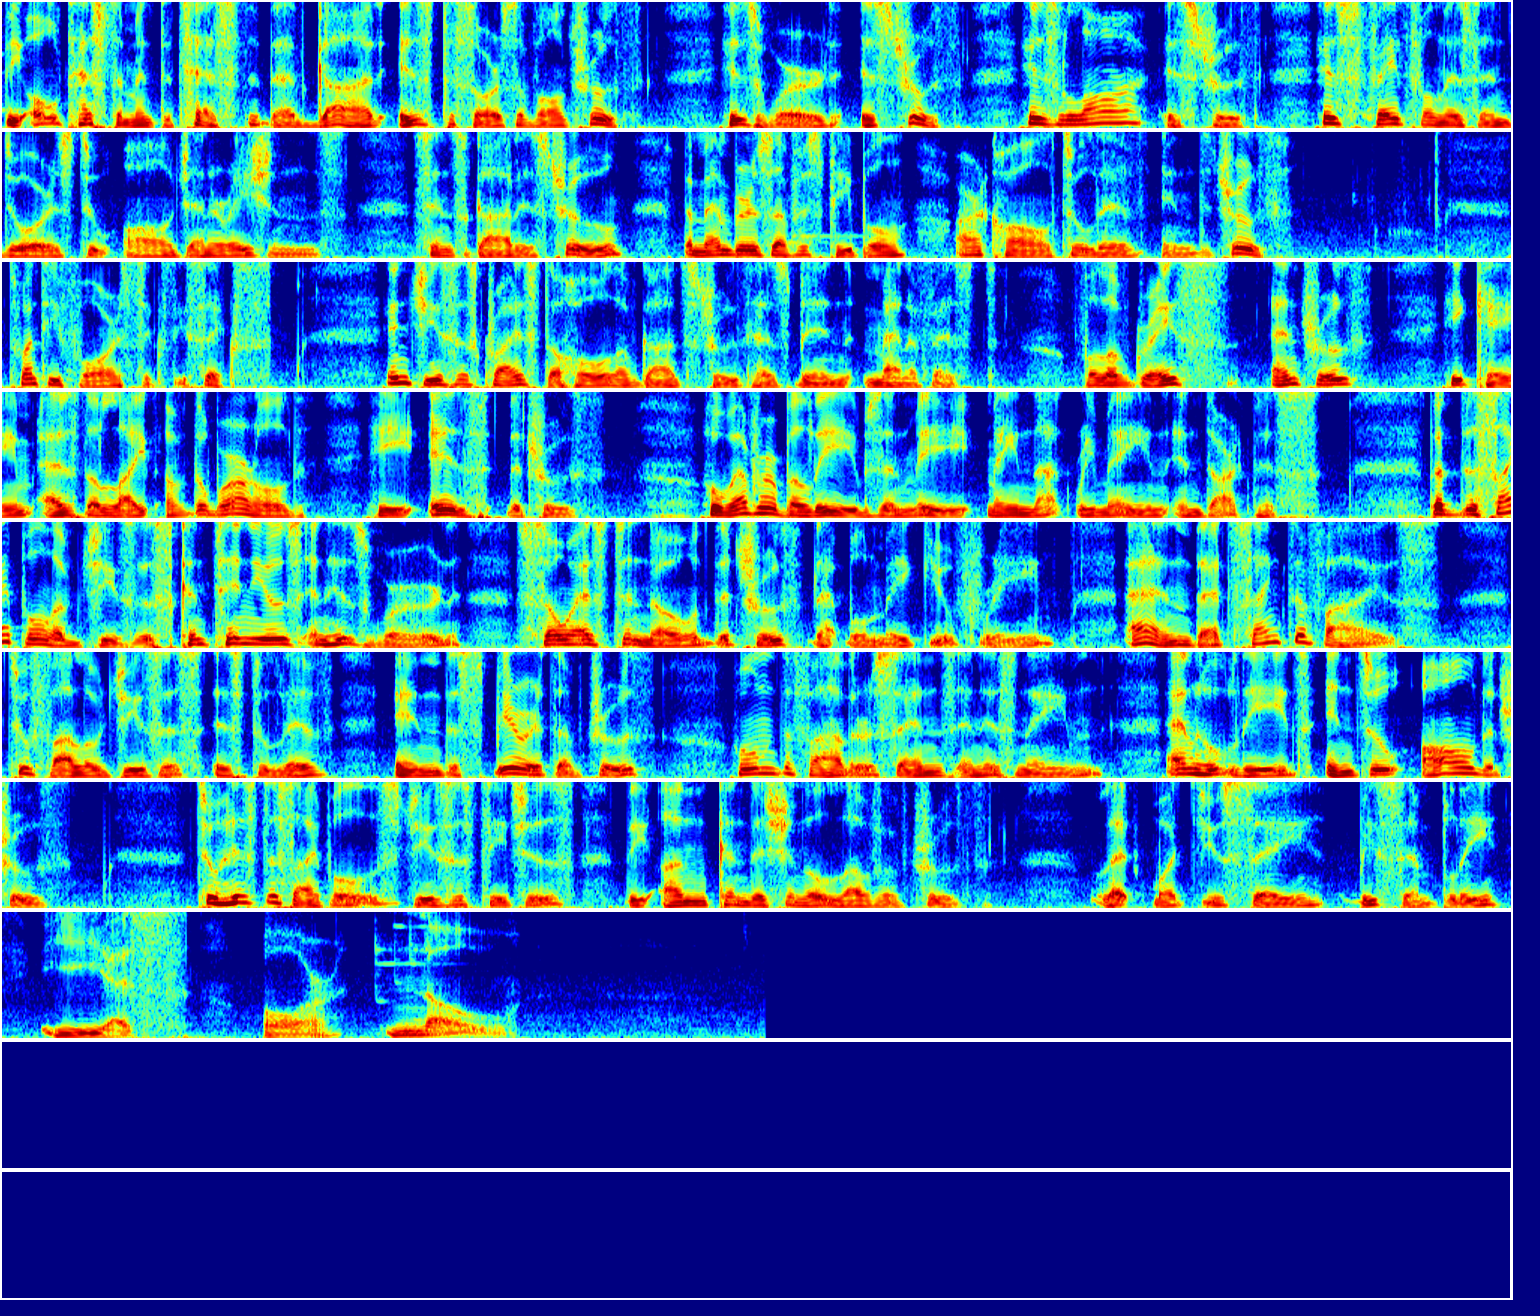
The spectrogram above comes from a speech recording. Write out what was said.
The Old Testament attests that God is the source of all truth. His word is truth. His law is truth. His faithfulness endures to all generations. Since God is true, the members of his people are called to live in the truth. 2466. In Jesus Christ, the whole of God's truth has been manifest. Full of grace and truth, he came as the light of the world. He is the truth. Whoever believes in me may not remain in darkness. The disciple of Jesus continues in his word so as to know the truth that will make you free and that sanctifies. To follow Jesus is to live in the Spirit of truth, whom the Father sends in his name, and who leads into all the truth. To his disciples, Jesus teaches the unconditional love of truth. Let what you say be simply yes or no.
